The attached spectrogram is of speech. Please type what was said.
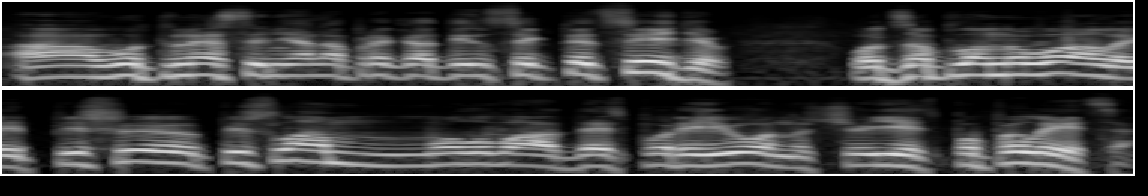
А от внесення, наприклад, інсектицидів, от запланували, пішла молва десь по регіону, що є попелиця.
